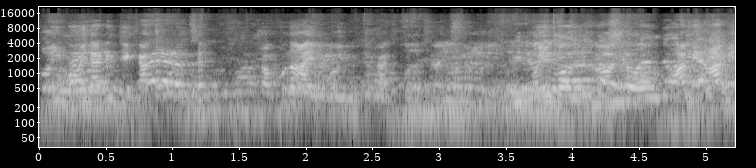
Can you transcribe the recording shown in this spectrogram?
তো ওই মহিলাটি যে কাজ করেছেন, সম্পূর্ণ আইন বৈধ কাজ করেছেন আমি আমি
